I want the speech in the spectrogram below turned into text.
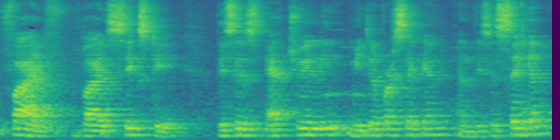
5 by 60 this is actually meter per second and this is second.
